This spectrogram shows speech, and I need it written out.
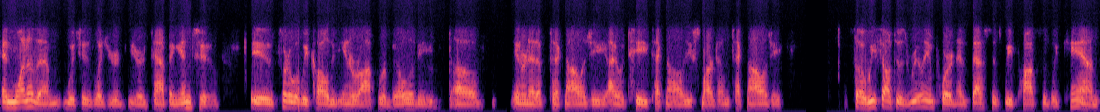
And one of them which is what you're you're tapping into is sort of what we call the interoperability of Internet of Technology, IoT technology, smart home technology. So we felt it was really important, as best as we possibly can,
